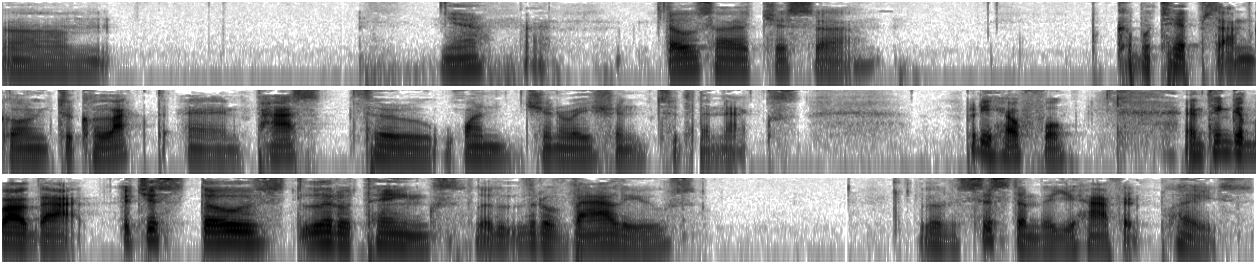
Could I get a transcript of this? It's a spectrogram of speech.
Um yeah uh, those are just a couple tips I'm going to collect and pass through one generation to the next pretty helpful. And think about that. It's just those little things, little, little values, little system that you have in place.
